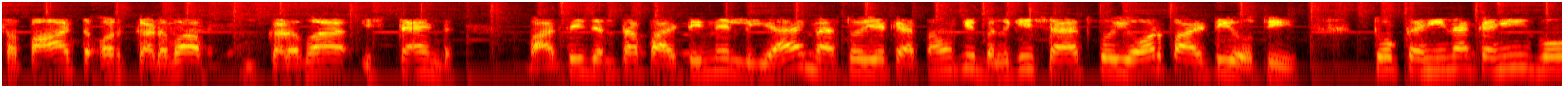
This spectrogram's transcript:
सपाट और कड़वा कड़वा स्टैंड भारतीय जनता पार्टी ने लिया है। मैं तो ये कहता हूँ कि बल्कि शायद कोई और पार्टी होती तो कहीं ना कहीं वो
